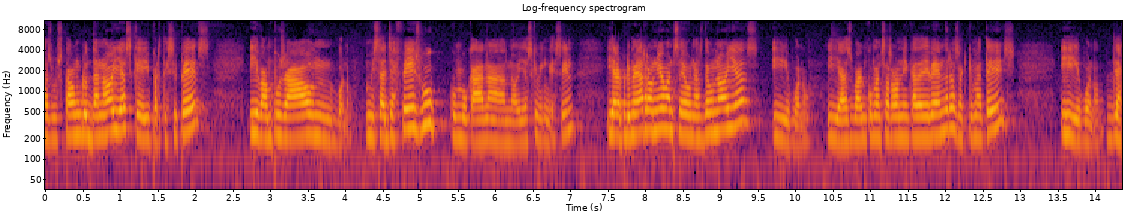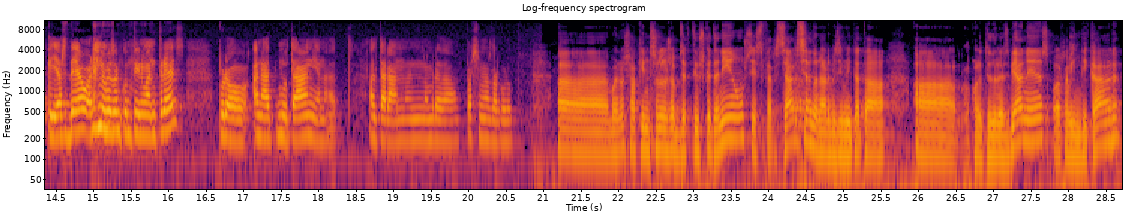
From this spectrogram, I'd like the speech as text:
es buscava un grup de noies que hi participés i van posar un, bueno, un missatge a Facebook convocant a noies que vinguessin. I a la primera reunió van ser unes 10 noies i, bueno, i ja es van començar a reunir cada divendres aquí mateix i bueno, d'aquelles 10 ara només en continuen 3, però ha anat mutant i ha anat alterant el nombre de persones del grup. Uh, bueno, això, quins són els objectius que teniu, si és fer xarxa, donar visibilitat a, a, al col·lectiu de lesbianes, o reivindicar...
